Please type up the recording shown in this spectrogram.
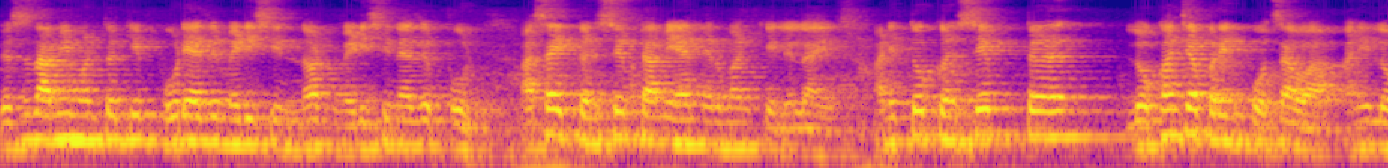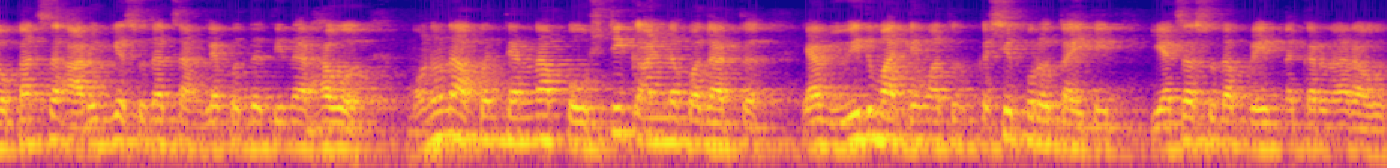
जसंच आम्ही म्हणतो की food as a medicine not medicine as a food असा एक कन्सेप्ट आम्ही या निर्माण केलेला आहे. आणि तो कन्सेप्ट लोकांच्या पर्यंत पोचावा आणि लोकांचं आरोग्य सुद्धा चांगल्या पद्धतीनं राहावं म्हणून आपण त्यांना पौष्टिक अन्न पदार्थ या विविध माध्यमातून कसे पुरवता येतील याचा सुद्धा प्रयत्न करणार आहोत.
